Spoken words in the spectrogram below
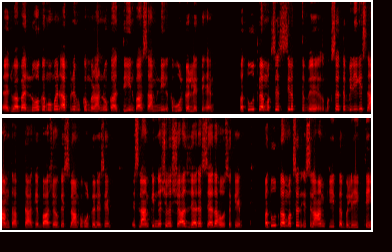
जवाब है लोग अमूमन अपने हुक्मरानों का दीन बासामनी कबूल कर लेते हैं। फतूत का मकसद सिर्फ़ तब, मकसद तबलीग इस्लाम था ताकि बादशाहों के इस्लाम कबूल करने से इस्लाम की नशर शाज ज़्यादा से ज़्यादा हो सके। फतूत का मकसद इस्लाम की तबलीग थी।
